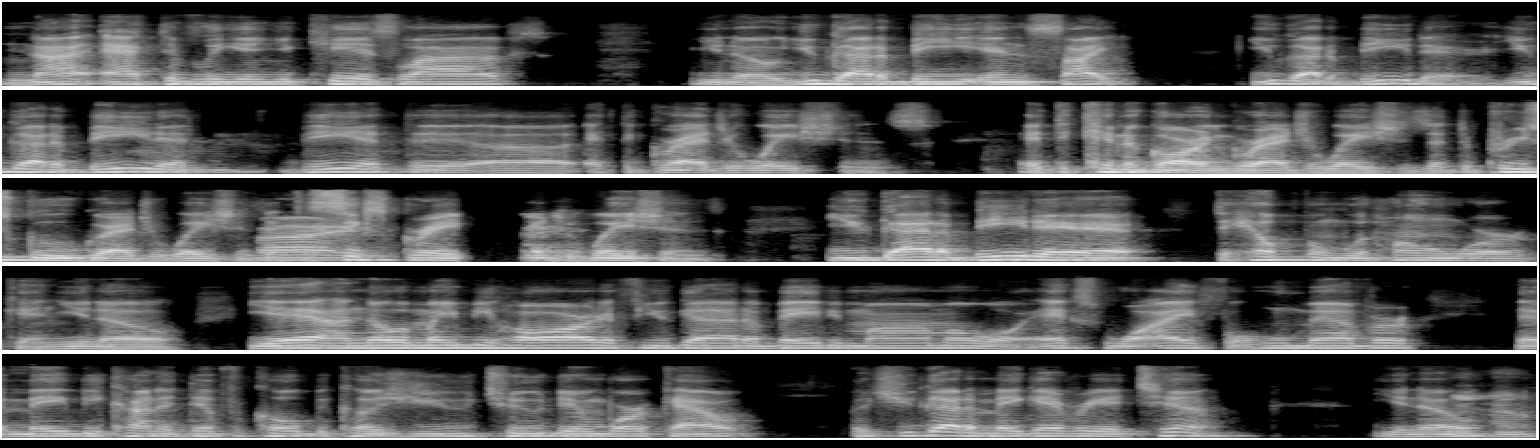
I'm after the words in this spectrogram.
not actively in your kids' lives, you know, you got to be in sight. You got to be there. You got to be that be at the uh, at the graduations, at the kindergarten graduations, at the preschool graduations, at the sixth grade graduations. You got to be there to help them with homework. And you know, yeah, I know it may be hard if you got a baby mama or ex-wife or whomever that may be kind of difficult because you two didn't work out. But you got to make every attempt, you know know?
